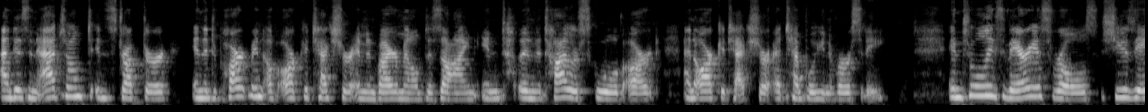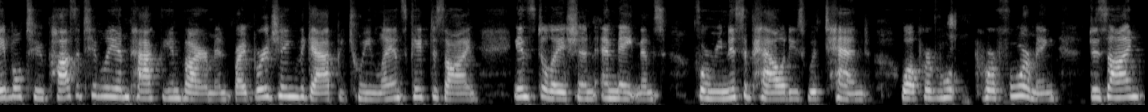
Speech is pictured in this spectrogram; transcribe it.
and is an adjunct instructor in the Department of Architecture and Environmental Design in, in the Tyler School of Art and Architecture at Temple University. In Julie's various roles, she is able to positively impact the environment by bridging the gap between landscape design, installation, and maintenance for municipalities with TEND while performing design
